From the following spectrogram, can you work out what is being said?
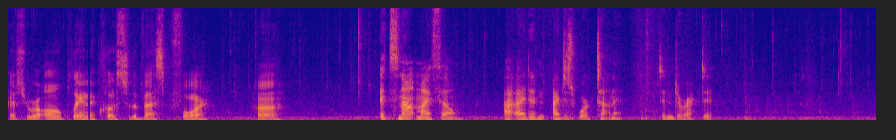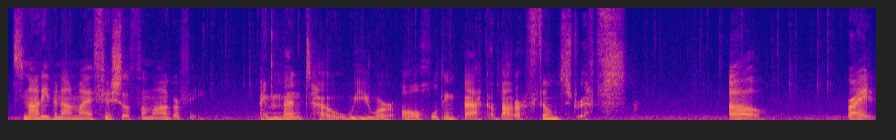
Guess we were all playing it close to the vest before. Huh. it's not my film. I, I didn't. I just worked on it. Didn't direct it. It's not even on my official filmography. I meant how we were all holding back about our film strips. Oh, right.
